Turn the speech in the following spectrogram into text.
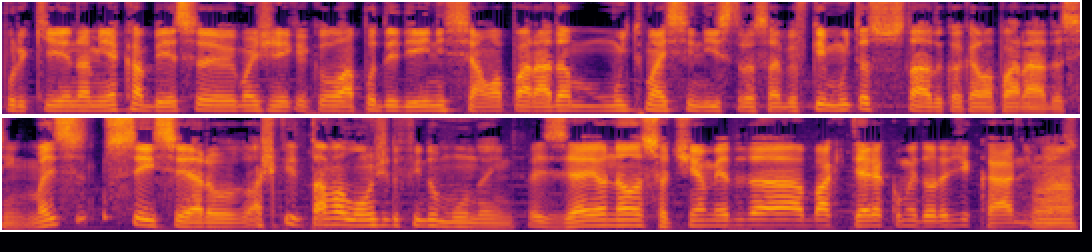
porque na minha cabeça eu imaginei que aquilo lá poderia iniciar uma parada muito mais sinistra, sabe? Eu fiquei muito assustado com aquela parada, assim, mas não sei se era... Eu acho que tava longe do fim do mundo ainda. Pois é, eu não, eu só tinha medo da bactéria comedora de carne Ah, mesmo.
